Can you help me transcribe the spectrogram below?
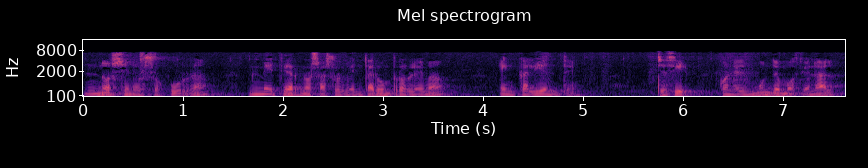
no se nos ocurra meternos a solventar un problema en caliente. Es decir, con el mundo emocional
